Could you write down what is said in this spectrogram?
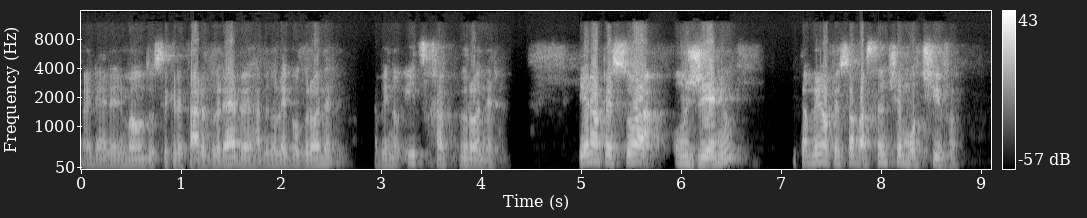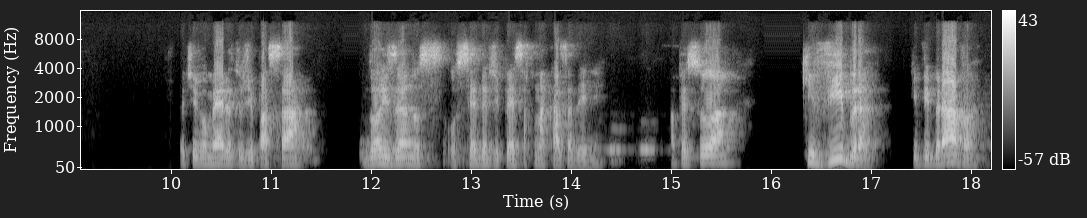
ele era irmão do secretário do Rebbe, Rabino Leibo Groner, Rabino Yitzhak Groner. E era uma pessoa, um gênio, e também uma pessoa bastante emotiva. Eu tive o mérito de passar dois anos o ceder de Pesach na casa dele. Uma pessoa que vibra, que vibrava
